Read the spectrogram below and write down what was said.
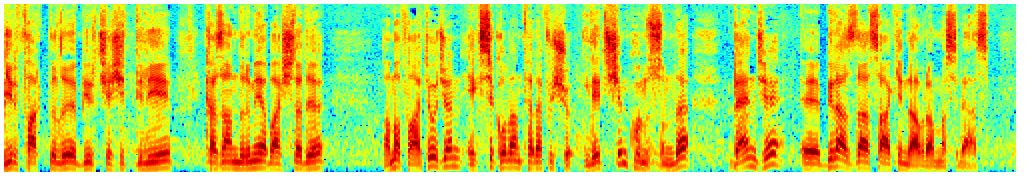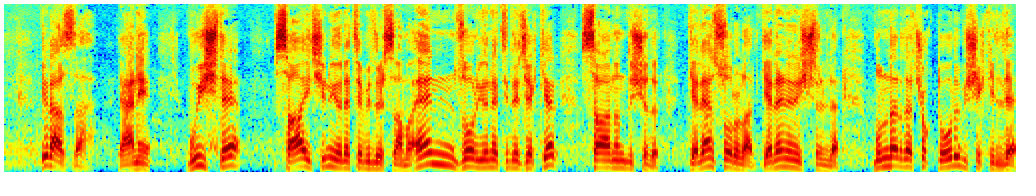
bir farklılığı, bir çeşitliliği kazandırmaya başladı. Ama Fatih Hoca'nın eksik olan tarafı şu. İletişim konusunda bence e, biraz daha sakin davranması lazım. Biraz daha. Yani bu işte sağ içini yönetebilirsin ama en zor yönetilecek yer sahanın dışıdır. Gelen sorular, gelen eleştiriler bunları da çok doğru bir şekilde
